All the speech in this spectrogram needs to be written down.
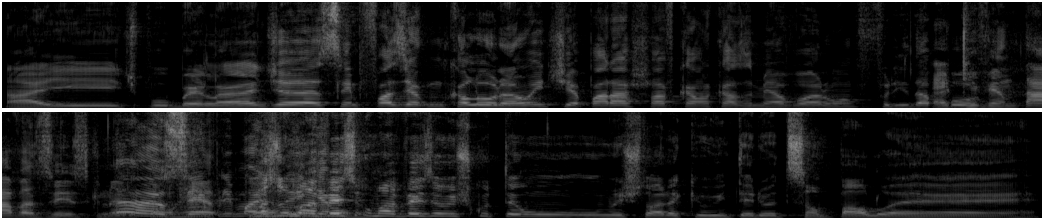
Aí, tipo, Berlândia sempre fazia algum calorão, a gente ia para Araxá, ficava na casa da minha avó, era um frio da É que porra. ventava às vezes, que não Não, era eu tão sempre reto. Mas Mas uma vez, que- uma vez eu escutei um- uma história que o interior de São Paulo é,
